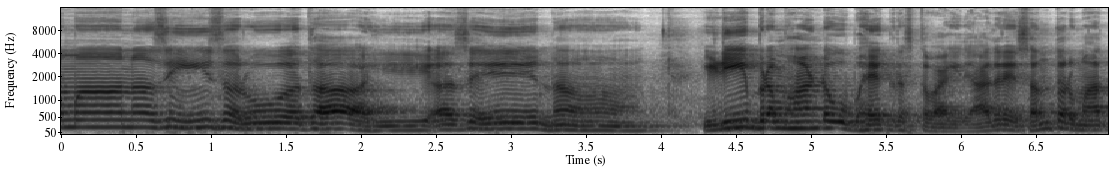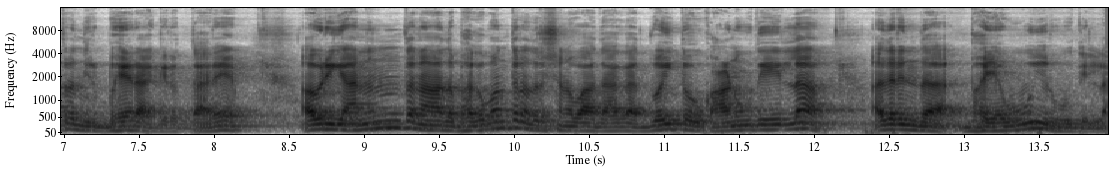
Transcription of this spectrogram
ಮಾನಸಿ ಸರ್ವಥಾಹಿ ಅಸೇನ. ಇಡೀ ಬ್ರಹ್ಮಾಂಡವು ಭಯಗ್ರಸ್ತವಾಗಿದೆ. ಆದರೆ ಸಂತರು ಮಾತ್ರ ನಿರ್ಭಯರಾಗಿರುತ್ತಾರೆ. ಅವರಿಗೆ ಅನಂತನಾದ ಭಗವಂತನ ದರ್ಶನವಾದಾಗ ದ್ವೈತವು ಕಾಣುವುದೇ ಇಲ್ಲ. ಅದರಿಂದ ಭಯವೂ ಇರುವುದಿಲ್ಲ.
